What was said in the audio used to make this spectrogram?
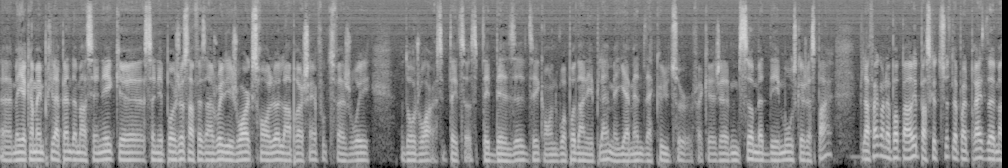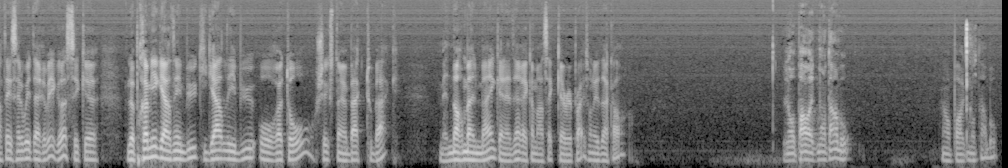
mais il a quand même pris la peine de mentionner que ce n'est pas juste en faisant jouer les joueurs qui seront là l'an prochain. Il faut que tu fasses jouer d'autres joueurs. C'est peut-être ça. C'est peut-être Belzile, qu'on ne voit pas dans les plans, mais il amène de la culture. Fait que j'aime ça, mettre des mots, ce que j'espère. Puis l'affaire qu'on n'a pas parlé, parce que tout de suite, le point de presse de Martin Saint-Louis est arrivé, gars, c'est que le premier gardien de but qui garde les buts au retour, je sais que c'est un back-to-back, mais normalement, le Canadien aurait commencé avec Carey Price, on est d'accord? Là, on part avec Montembeau. On part avec Montembeau.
